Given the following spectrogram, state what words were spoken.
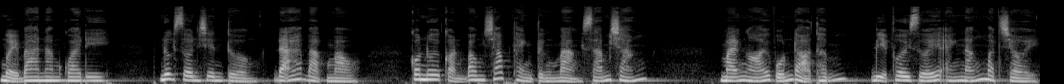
13 năm qua đi, Nước sơn trên tường đã bạc màu, Có nơi còn bong chóc thành từng mảng xám trắng. Mái ngói vốn đỏ thấm Bị phơi dưới ánh nắng mặt trời,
